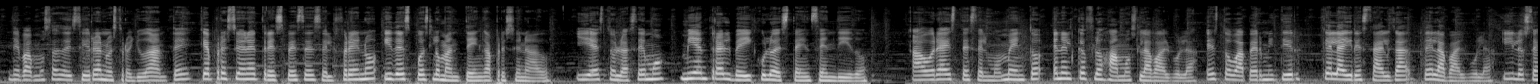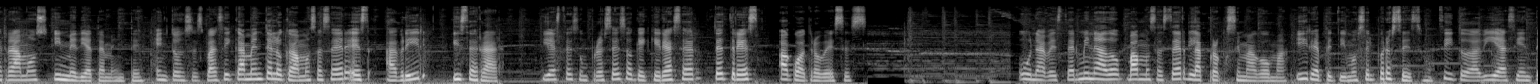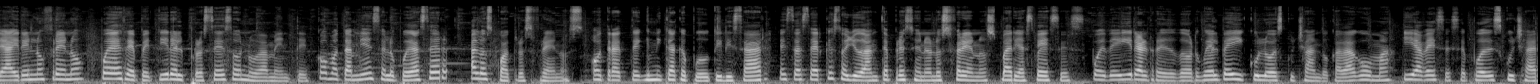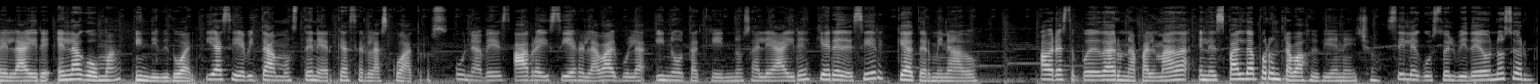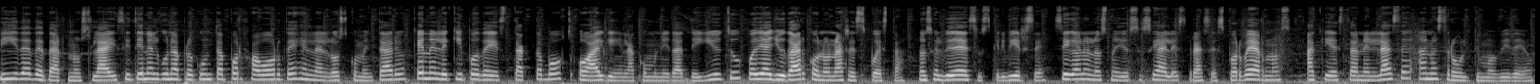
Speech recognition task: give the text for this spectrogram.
Le vamos a decir a nuestro ayudante que presione tres veces el freno y después lo mantenga presionado. Y esto lo hacemos mientras el vehículo está encendido. Ahora este es el momento en el que aflojamos la válvula. Esto va a permitir que el aire salga de la válvula y lo cerramos inmediatamente. Entonces básicamente lo que vamos a hacer es abrir y cerrar. Y este es un proceso que quiere hacer de 3 a 4 veces. Una vez terminado, vamos a hacer la próxima goma y repetimos el proceso. Si todavía siente aire en los frenos, puedes repetir el proceso nuevamente, como también se lo puede hacer a los cuatro frenos. Otra técnica que puede utilizar es hacer que su ayudante presione los frenos varias veces. Puede ir alrededor del vehículo escuchando cada goma y a veces se puede escuchar el aire en la goma individual y así evitamos tener que hacer las cuatro. Una vez abra y cierre la válvula y nota que no sale aire, quiere decir que ha terminado Ahora se puede dar una palmada en la espalda por un trabajo bien hecho. Si le gustó el video no se olvide de darnos like. Si tiene alguna pregunta por favor déjenla en los comentarios que en el equipo de Box o alguien en la comunidad de YouTube puede ayudar con una respuesta. No se olvide de suscribirse, síganlo en los medios sociales. Gracias por vernos. Aquí está un enlace a nuestro último video.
